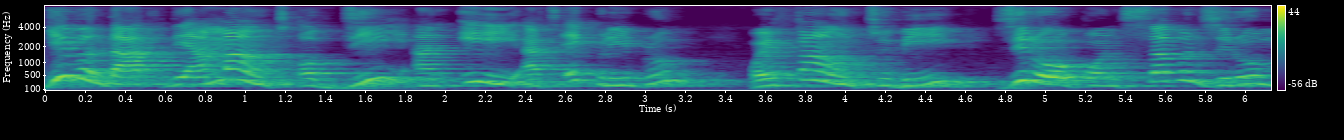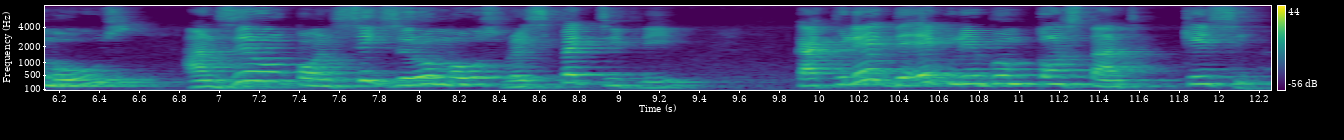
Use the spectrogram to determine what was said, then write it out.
Given that the amount of D and E at equilibrium were found to be 0.70 moles and 0.60 moles respectively, calculate the equilibrium constant Kc.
